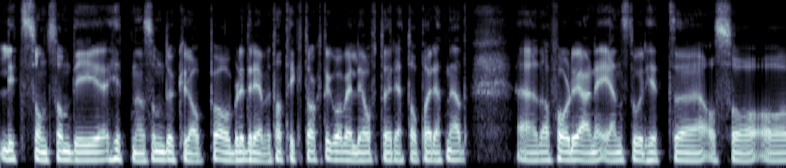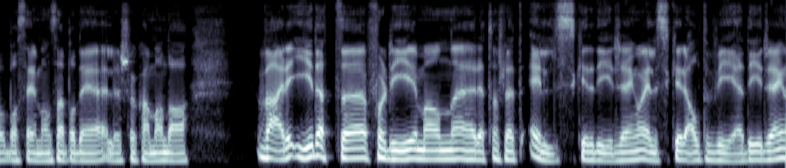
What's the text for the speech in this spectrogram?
litt sånn som de hitene som dukker opp og blir drevet av TikTok. Det går veldig ofte rett opp og rett ned. Eh, da får du gjerne én stor hit, eh, og så og baserer man seg på det, eller så kan man da være i dette fordi man rett og slett elsker DJ-ing og elsker alt ved DJ-ing,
